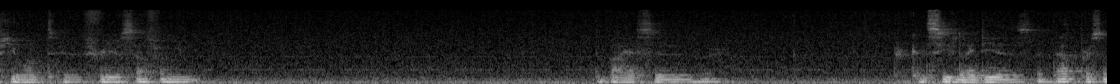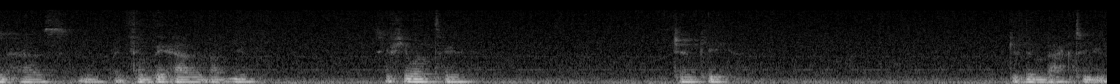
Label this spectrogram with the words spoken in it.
If you want to free yourself from the biases or preconceived ideas that that person has, you might think they have about you. So if you want to gently give them back to you,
